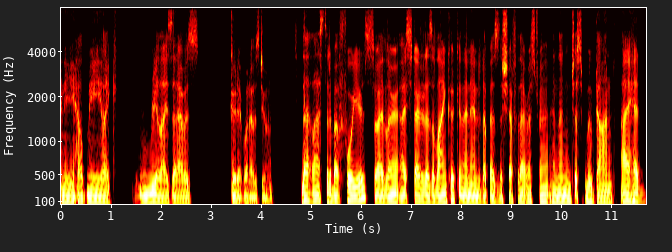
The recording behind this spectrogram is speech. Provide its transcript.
and he helped me like realize that I was good at what I was doing. That lasted about 4 years, so I learned I started as a line cook and then ended up as the chef of that restaurant and then just moved on. I had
